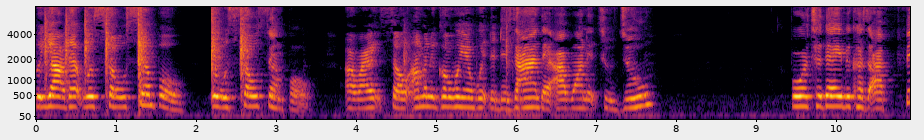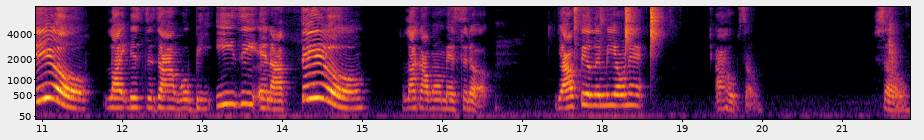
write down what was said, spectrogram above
But y'all, that was so simple. It was so simple. All right, so I'm going to go in with the design that I wanted to do for today because I feel like this design will be easy and I feel like I won't mess it up. Y'all feeling me on that? I hope so. So,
